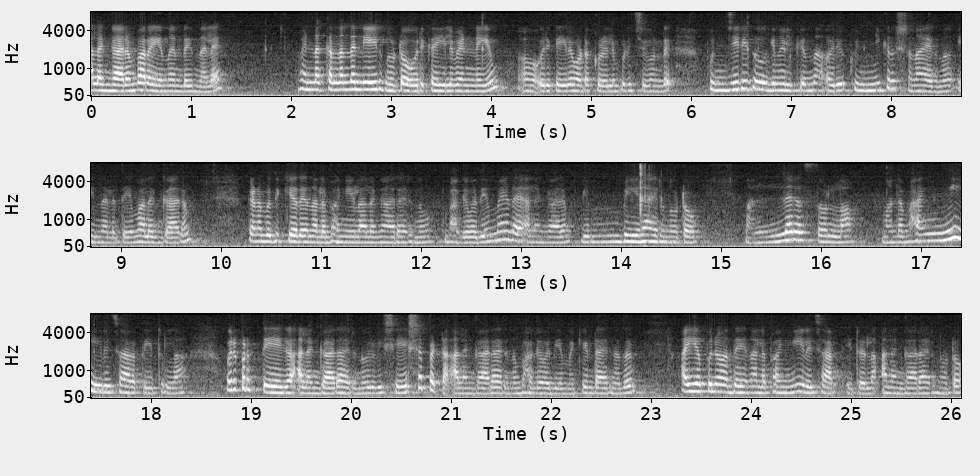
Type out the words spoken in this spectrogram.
അലങ്കാരം പറയുന്നുണ്ട് ഇന്നലെ. വെണ്ണക്കണ്ണൻ തന്നെയായിരുന്നു കേട്ടോ. ഒരു കയ്യിൽ വെണ്ണയും ഒരു കയ്യിൽ ഓടക്കുഴലും പിടിച്ചുകൊണ്ട് പുഞ്ചിരി തൂകി നിൽക്കുന്ന ഒരു കുഞ്ഞി കൃഷ്ണനായിരുന്നു ഇന്നലത്തെയും അലങ്കാരം. ഗണപതിക്ക് അതേ നല്ല ഭംഗിയുള്ള അലങ്കാരമായിരുന്നു. ഭഗവതി അമ്മയുടെ അലങ്കാരം ഗംഭീരമായിരുന്നു കേട്ടോ. നല്ല രസമുള്ള നല്ല ഭംഗിയിൽ ചാർത്തിയിട്ടുള്ള ഒരു പ്രത്യേക അലങ്കാരമായിരുന്നു ഒരു വിശേഷപ്പെട്ട അലങ്കാരമായിരുന്നു ഭഗവതി അമ്മയ്ക്ക് ഉണ്ടായിരുന്നത്. അയ്യപ്പനും അതേ നല്ല ഭംഗിയിൽ ചാർത്തിയിട്ടുള്ള അലങ്കാരമായിരുന്നു കേട്ടോ.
